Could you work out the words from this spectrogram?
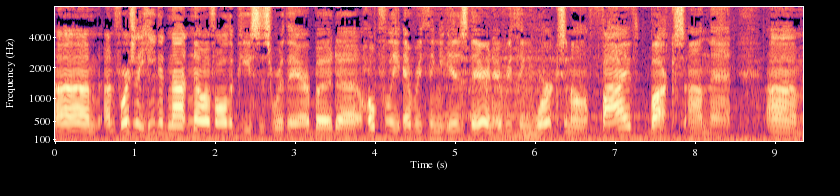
Um, unfortunately, he did not know if all the pieces were there, but uh, hopefully everything is there and everything works and all. Five bucks on that. Um,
